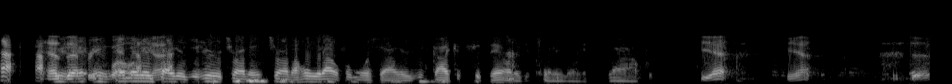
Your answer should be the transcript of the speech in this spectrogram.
How's And- that for and equality? MMA huh? fighters are here trying to trying to hold out for more salaries. This guy could sit down and get twenty million. Wow. Yeah. Yeah. It does.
